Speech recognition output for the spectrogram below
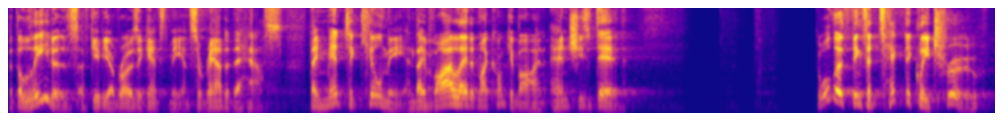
But the leaders of Gibeah rose against me and surrounded the house. They meant to kill me, and they violated my concubine, and she's dead. So, all those things are technically true,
